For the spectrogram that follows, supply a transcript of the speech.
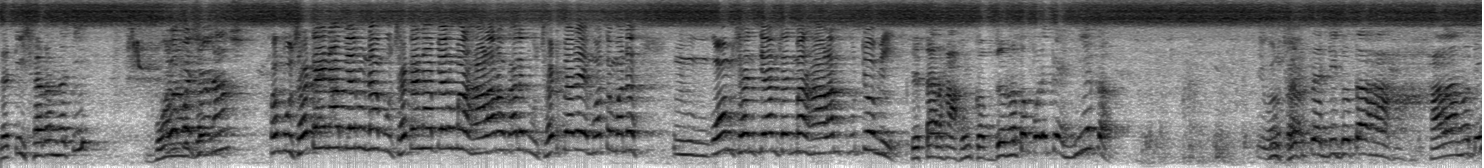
નટી શરમ નથી ભોન વગરના? પણ બુછટાઈ ના પહેરું ના બુછટા ના પહેરું મારા હાળાનો ખાલી બુછટ પહેરે. એમાં તો મને ઓમ છે ને તેમ છે મારા હાળામાં કૂટ્યો મી. તે તાર હા હું કબજો નતો પડે પહેરીએ કે એ હું વખત છટ પહેરી દીધો તા હા- હા- હાળા નો તે?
